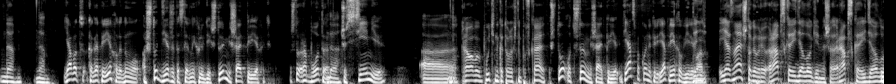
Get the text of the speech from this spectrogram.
да, да. Я вот, когда переехал, я думал, а что держит остальных людей? Что им мешает переехать? Что, работа? Да. Что, семьи? А... Да, кровавый путь, на которых не пускают. Что, вот что им мешает переехать? Я спокойно переехал. Я приехал в Ереван. Да, я знаю, что говорю. Рабская идеология мешает. Рабская идеология.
